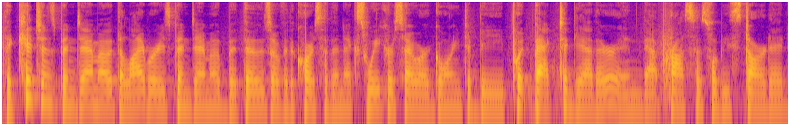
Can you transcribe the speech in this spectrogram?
the kitchen's been demoed, the library's been demoed, but those over the course of the next week or so are going to be put back together and that process will be started.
